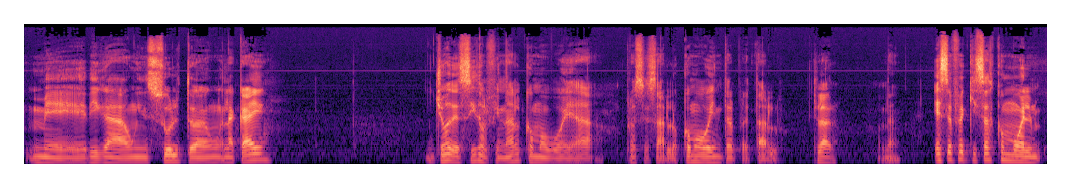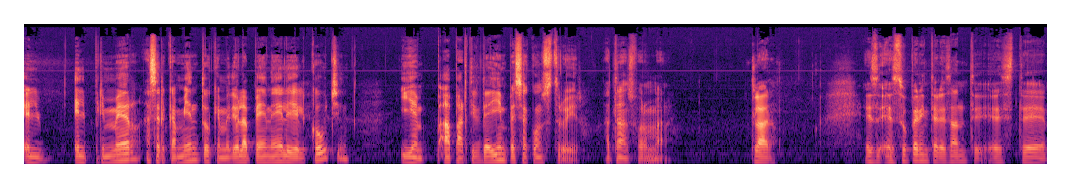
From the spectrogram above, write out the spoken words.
me diga un insulto en la calle, yo decido al final cómo voy a procesarlo, cómo voy a interpretarlo. Claro. Ese fue quizás como el, el, primer acercamiento que me dio la PNL y el coaching, y a partir de ahí empecé a construir, a transformar. Claro. Es súper interesante. Este,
